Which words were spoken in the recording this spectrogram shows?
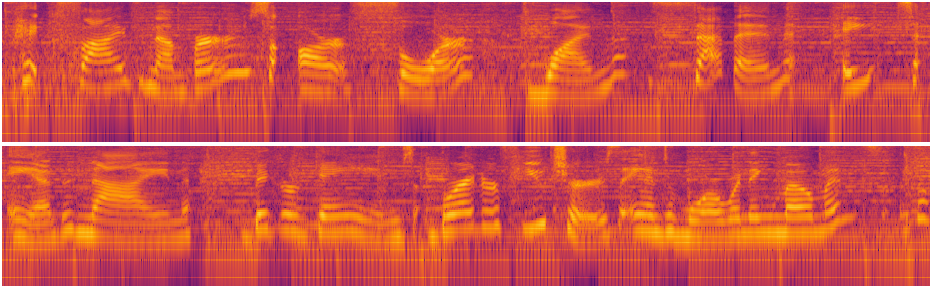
pick five numbers are four, one, seven, eight, and nine. Bigger games, brighter futures, and more winning moments. The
